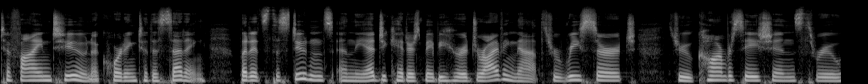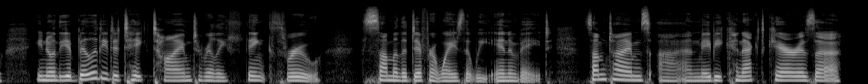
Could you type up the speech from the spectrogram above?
to fine tune according to the setting. But it's the students and the educators maybe who are driving that through research, through conversations, through, you know, the ability to take time to really think through some of the different ways that we innovate. Sometimes, uh, and maybe Connect Care is a,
